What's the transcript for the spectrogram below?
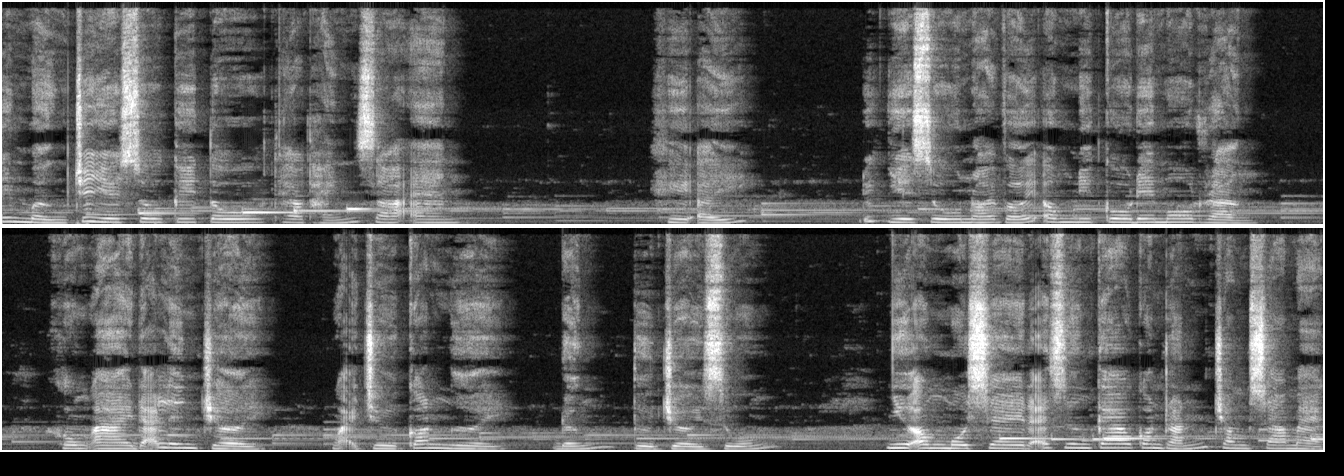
Tin mừng Chúa Giêsu Kitô theo Thánh Gioan. Khi ấy, Đức Giêsu nói với ông Nicodemo rằng: Không ai đã lên trời ngoại trừ con người đứng từ trời xuống. Như ông Môsê đã dương cao con rắn trong sa mạc,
